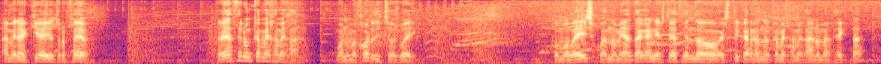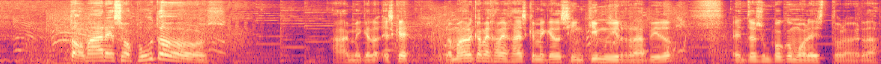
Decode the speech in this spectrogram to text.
Ah, mira, aquí hay otro feo. Te voy a hacer un Kamehameha. Bueno, mejor dicho, os voy. Como veis, cuando me atacan y estoy haciendo. Estoy cargando el Kamehameha no me afecta. ¡Tomar eso, putos! Ay, me quedo. Es que lo malo del Kamehameha es que me quedo sin ki muy rápido. Entonces un poco molesto, la verdad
